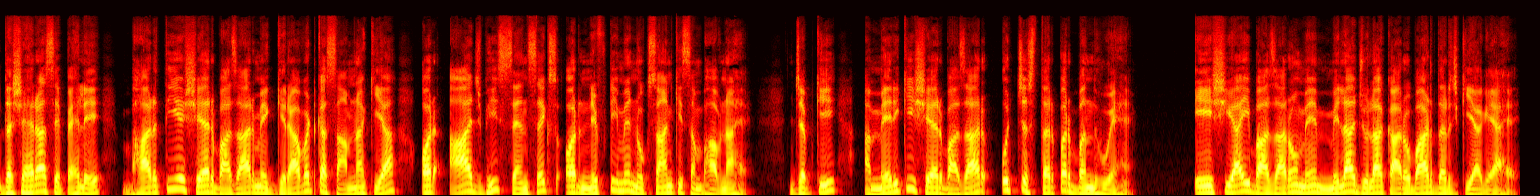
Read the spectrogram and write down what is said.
दशहरा से पहले भारतीय शेयर बाज़ार में गिरावट का सामना किया और आज भी सेंसेक्स और निफ्टी में नुकसान की संभावना है जबकि अमेरिकी शेयर बाज़ार उच्च स्तर पर बंद हुए हैं। एशियाई बाजारों में मिला जुला कारोबार दर्ज किया गया है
